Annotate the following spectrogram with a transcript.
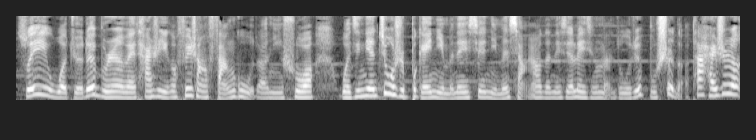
所以我绝对不认为它是一个非常反骨的。你说我今天就是不给你们那些你们想要的那些类型满足，我觉得不是的，他还是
